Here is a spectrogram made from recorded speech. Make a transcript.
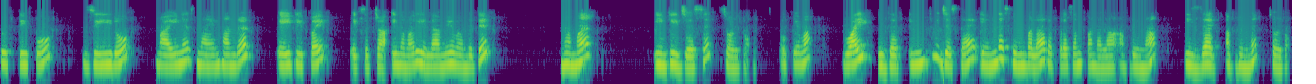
fifty four zero minus nine hundred eighty five etcetera இந்த மாதிரி எல்லாமே வந்துட்டு நம்ம இன்டீஜர்ஸ் சொல்கிறோம் ஓகேவா ஒய் இசட் இன்டீஜர்ஸை எந்த சிம்பிளாக ரெப்ரசன்ட் பண்ணலாம் அப்படின்னா இசட் அப்படின்னு சொல்கிறோம்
